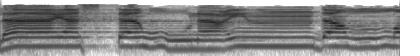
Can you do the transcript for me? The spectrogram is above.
لا يستوون عند الله.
